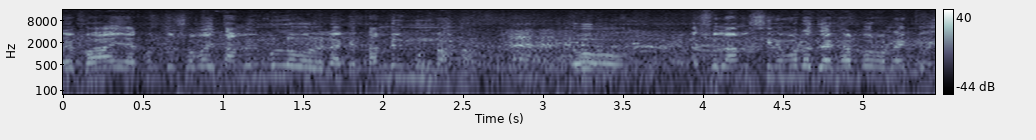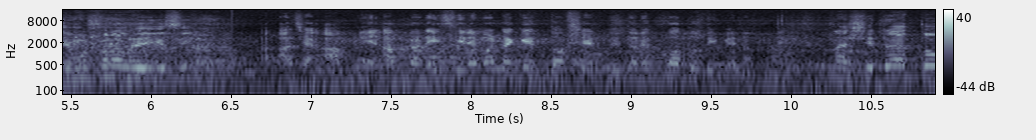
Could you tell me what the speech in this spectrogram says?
আরে ভাই এখন তো সবাই তামিল মুল্লা বলে ডাকে তামিল মুন্না। তো আসলে আমি সিনেমাটা দেখার পর অনেক ইমোশনাল হয়ে গেছি। আচ্ছা আপনি আপনার এই সিনেমাটাকে দশের ভিতরে কত দিবেন আপনি? না সেটা তো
